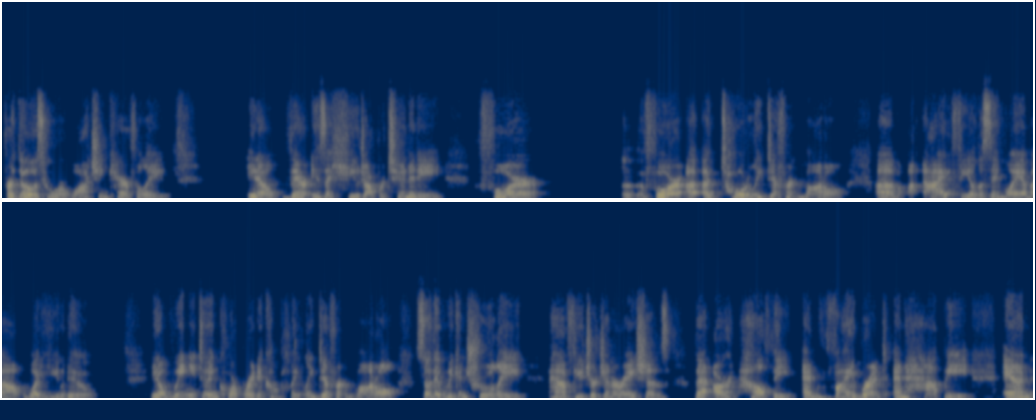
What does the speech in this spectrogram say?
for those who are watching carefully, you know there is a huge opportunity for for a, a totally different model. Um, i feel the same way about what you do. You know we need to incorporate a completely different model so that we can truly have future generations that are healthy and vibrant and happy and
